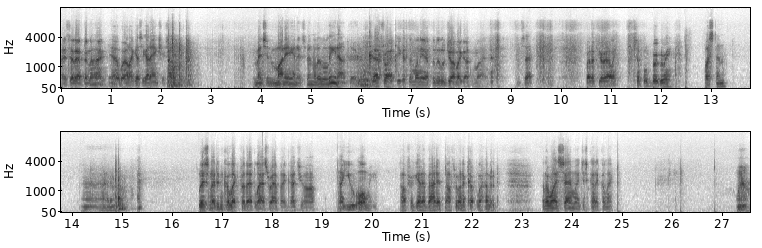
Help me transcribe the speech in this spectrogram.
I said after nine. Yeah, well, I guess I got anxious. You mentioned money, and it's been a little lean out there. That's right. You get the money after the little job I got in mind. What's that? Right up your alley. Simple burglary. Bustin'? Uh, I don't know. Listen, I didn't collect for that last rap I got you off. Now you owe me. I'll forget about it, and I'll throw in a couple of hundred. Otherwise, Sam, I just gotta collect. Well,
